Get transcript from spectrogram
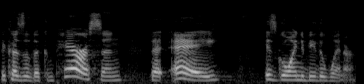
because of the comparison, that A is going to be the winner.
